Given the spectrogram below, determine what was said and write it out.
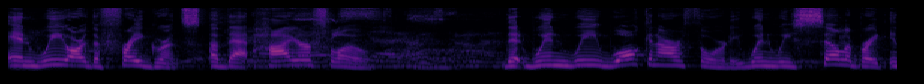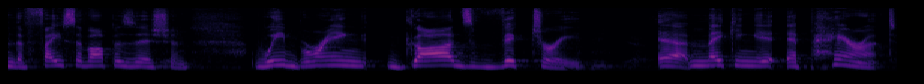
And we are the fragrance of that higher flow. That when we walk in our authority, when we celebrate in the face of opposition, we bring God's victory mm-hmm. Uh, making it apparent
